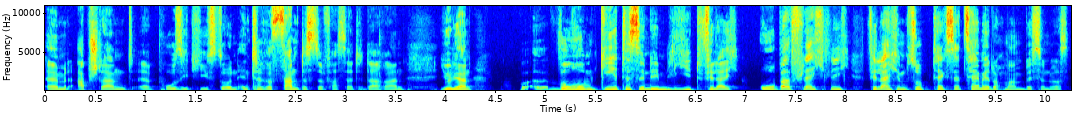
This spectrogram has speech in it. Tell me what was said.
äh, mit Abstand äh, positivste und interessanteste Facette daran. Julian, äh, worum geht es in dem Lied? Vielleicht oberflächlich, vielleicht im Subtext? Erzähl mir doch mal ein bisschen was.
